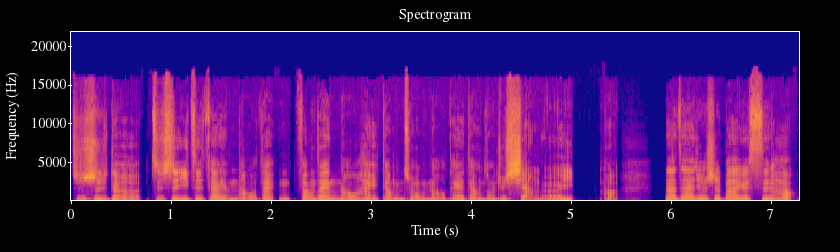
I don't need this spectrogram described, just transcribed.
只是的，只是一直在脑袋放在脑海当中，脑袋当中去想而已。好，那再就是八月四号，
